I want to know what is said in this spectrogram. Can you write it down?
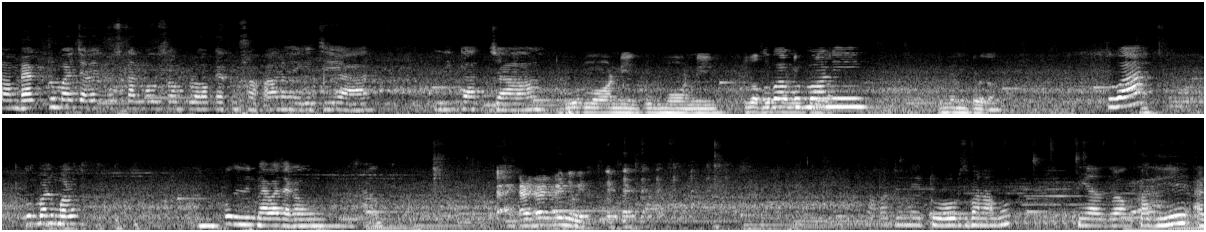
Come back to my channel Muskan Mousum blog এখন সকাল হয়ে গেছে আর লিকার চা good morning good morning Tuba good morning good morning করে দাও। তুবা গুড মর্নিং বলো। প্রতিদিন ভাবা জায়গা। বাবার জন্য একটু ওটস বানাবো। পেঁয়াজ লঙ্কা দিয়ে আর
